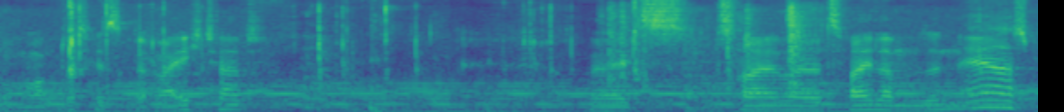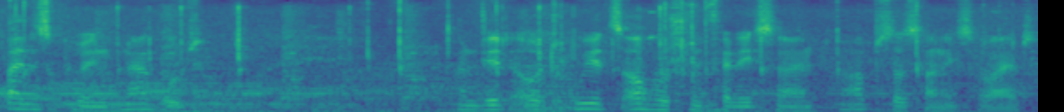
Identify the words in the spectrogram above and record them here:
Gucken, ob das jetzt gereicht hat. Weil jetzt zwei, weil zwei Lampen sind. Ja, ist beides grün. Na gut. Dann wird Auto jetzt auch wohl schon fertig sein. Ups, das war nicht so weit.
